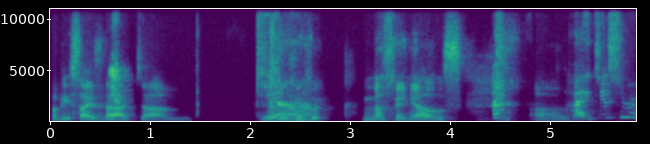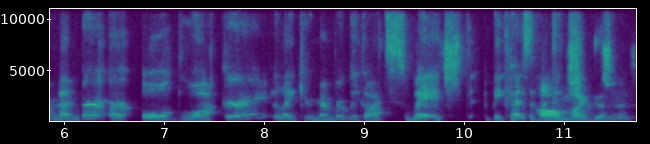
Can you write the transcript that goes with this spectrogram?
But besides Yeah. that, um, Yeah. nothing else. Um, I just remember our old locker. Like, you remember we got switched because of the oh my goodness,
